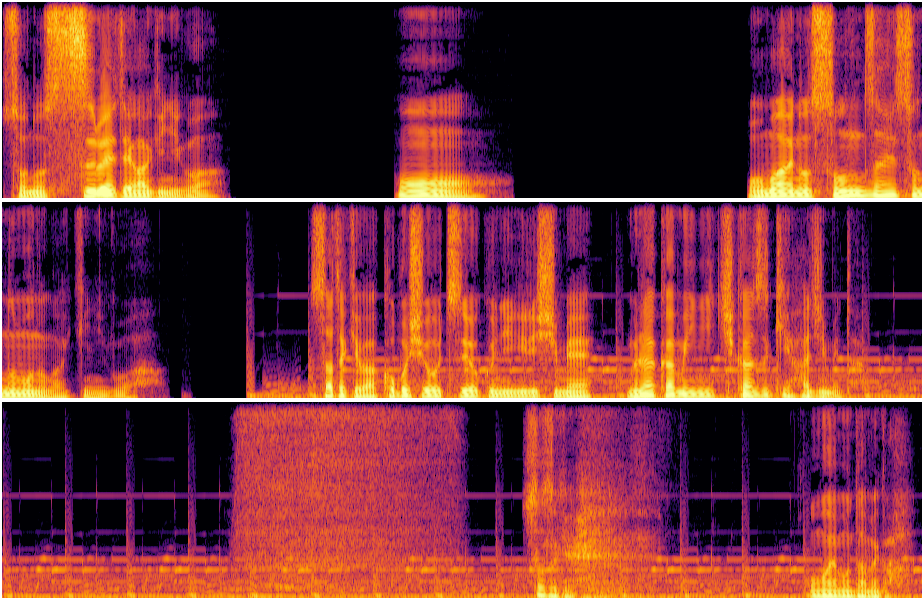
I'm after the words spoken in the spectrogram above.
そのすべてが気に食わん。おう。お前の存在そのものが気に食わ。佐竹は拳を強く握りしめ、村上に近づき始めた。佐竹、お前もダメか。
